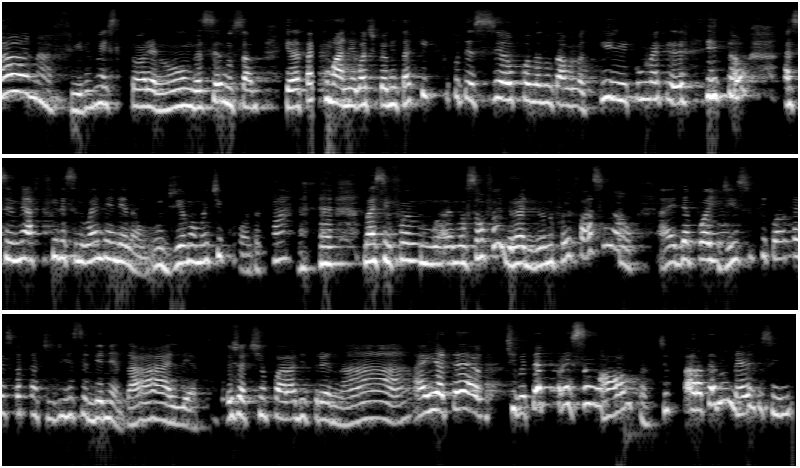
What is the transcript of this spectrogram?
Ai, minha filha, minha história é longa, você não sabe. Que ela tá com uma negócio de perguntar o que, que aconteceu quando eu não estava aqui, como é que. Então, assim, minha filha, você não vai entender, não. Um dia a mamãe te conta, tá? Mas assim, foi, a emoção foi grande, viu? Não foi fácil, não. Aí depois disso ficou aquela expectativa de receber medalha. Eu já tinha parado de treinar. Aí até tive até pressão alta, tive que parar até no médico, assim,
